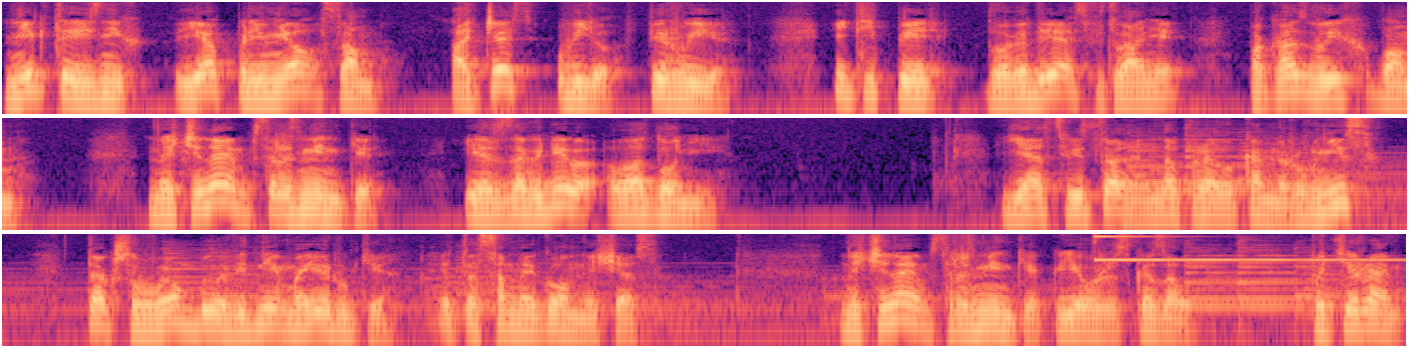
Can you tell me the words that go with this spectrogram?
Некоторые из них я применял сам, а часть увидел впервые. И теперь, благодаря Светлане, показываю их вам. Начинаем с разминки и разогрева ладоней. Я специально направил камеру вниз, так чтобы вам было видны мои руки. Это самое главное сейчас. Начинаем с разминки, как я уже сказал. Потираем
